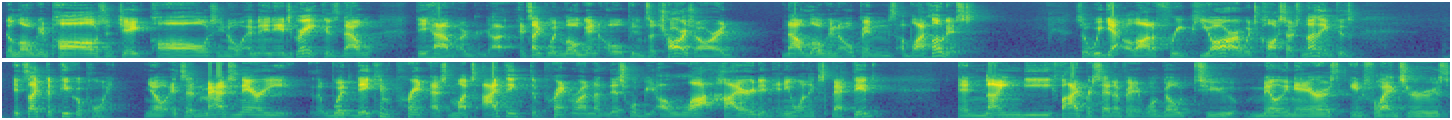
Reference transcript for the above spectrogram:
The Logan Pauls, the Jake Pauls, you know, and, and it's great because now they have a, uh, it's like when Logan opens a Charizard, now Logan opens a Black Lotus. So we get a lot of free PR, which costs us nothing because it's like the Puca point. You know, it's an imaginary, when they can print as much, I think the print run on this will be a lot higher than anyone expected. And 95% of it will go to millionaires, influencers,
